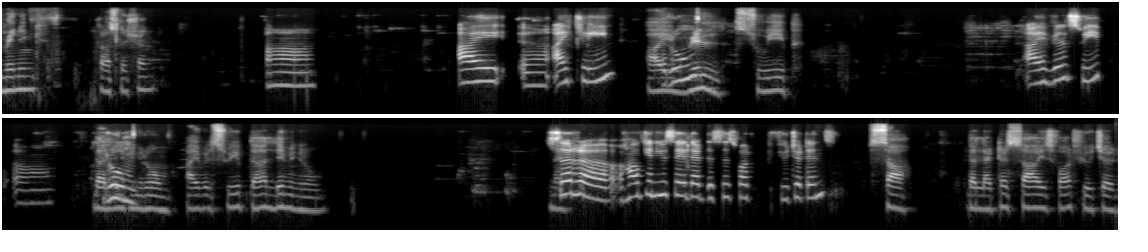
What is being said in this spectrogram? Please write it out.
Meaning, translation. Uh, I, uh, I clean, I Room. will sweep I will sweep, uh, the Room. living room. I will sweep the living room. Next. Sir, uh, how can you say that this is for future tense? Sa. The letter sa is for future.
